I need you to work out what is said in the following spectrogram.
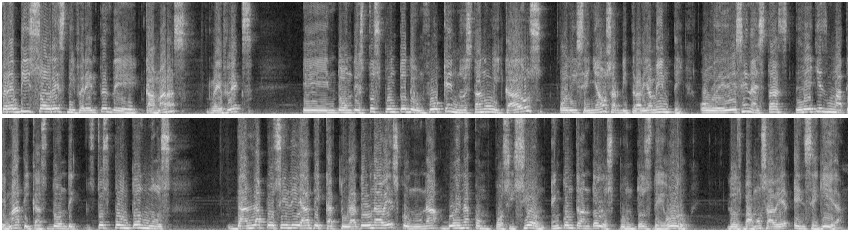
Tres visores diferentes de cámaras reflex, en donde estos puntos de enfoque no están ubicados o diseñados arbitrariamente, obedecen a estas leyes matemáticas donde estos puntos nos dan la posibilidad de capturar de una vez con una buena composición, encontrando los puntos de oro. Los vamos a ver enseguida.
